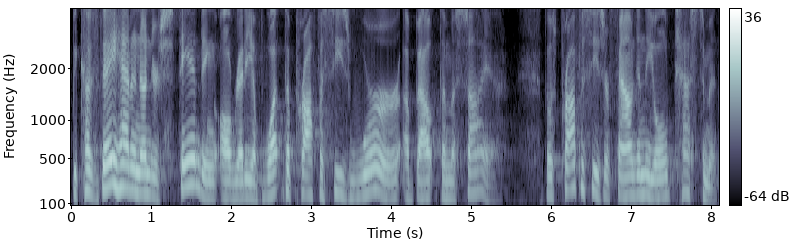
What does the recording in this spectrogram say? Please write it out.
because they had an understanding already of what the prophecies were about the Messiah. Those prophecies are found in the Old Testament,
